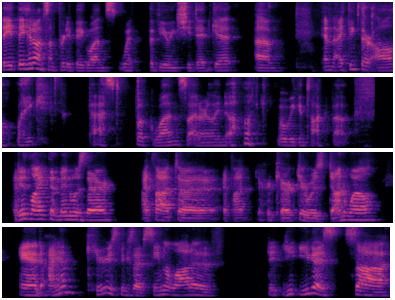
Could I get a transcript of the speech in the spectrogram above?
they they hit on some pretty big ones with the viewings she did get um and i think they're all like past book one so i don't really know like what we can talk about I did like that Min was there. I thought uh, I thought her character was done well, and I am curious because I've seen a lot of you. You guys saw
